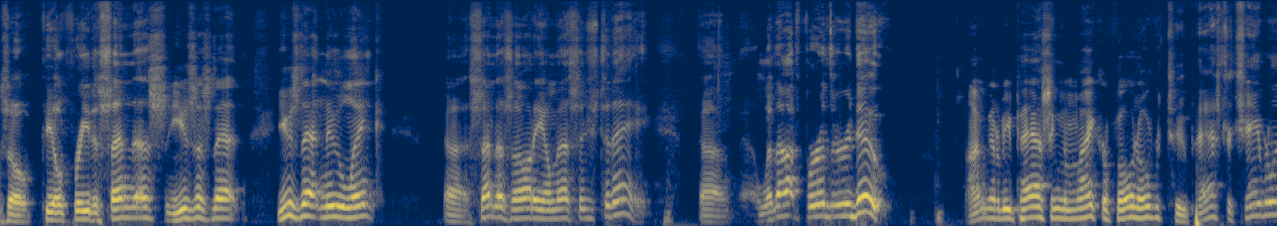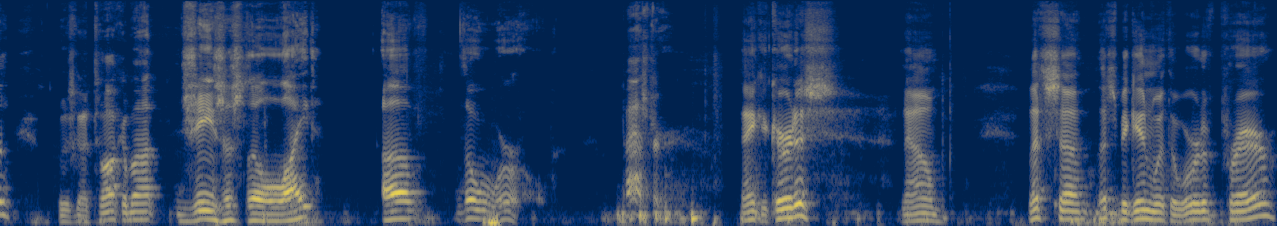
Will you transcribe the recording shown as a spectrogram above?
so feel free to send us, use us that, use that new link, uh, send us an audio message today. Uh, without further ado, I'm going to be passing the microphone over to Pastor Chamberlain, who's going to talk about Jesus, the light of the world. Pastor. Thank you, Curtis. Now, let's uh, let's begin with a word of prayer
